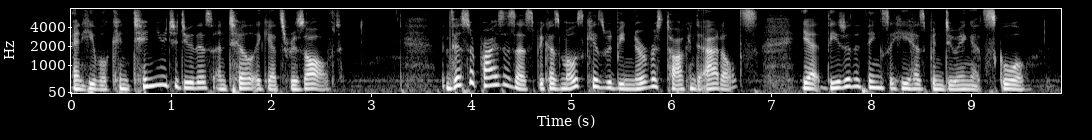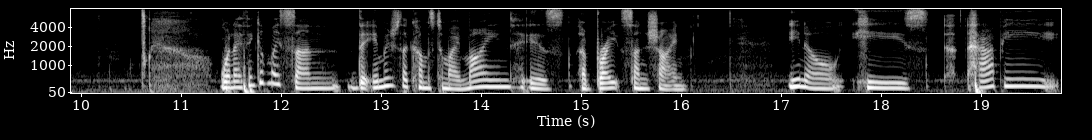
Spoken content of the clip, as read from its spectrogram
And he will continue to do this until it gets resolved. This surprises us because most kids would be nervous talking to adults, yet these are the things that he has been doing at school. When I think of my son, the image that comes to my mind is a bright sunshine. You know, he's happy,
